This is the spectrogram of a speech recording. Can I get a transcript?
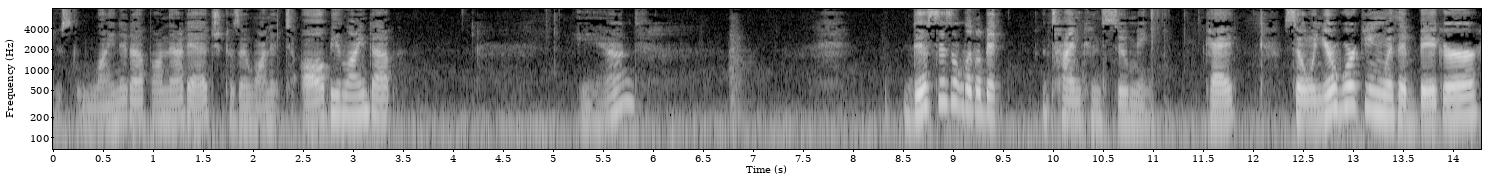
Just line it up on that edge because I want it to all be lined up. And this is a little bit time consuming, okay? So when you're working with a bigger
